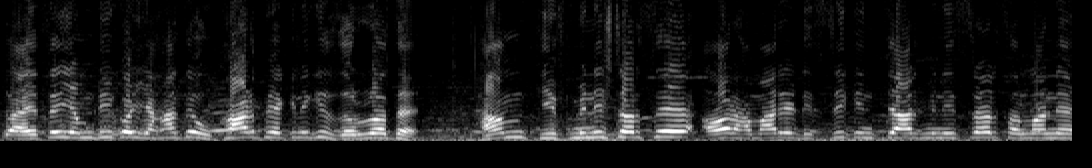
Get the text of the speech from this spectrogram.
तो ऐसे ही एमडी को यहाँ से उखाड़ फेंकने की ज़रूरत है। हम चीफ मिनिस्टर से और हमारे डिस्ट्रिक्ट इंचार्ज मिनिस्टर सम्मान्य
